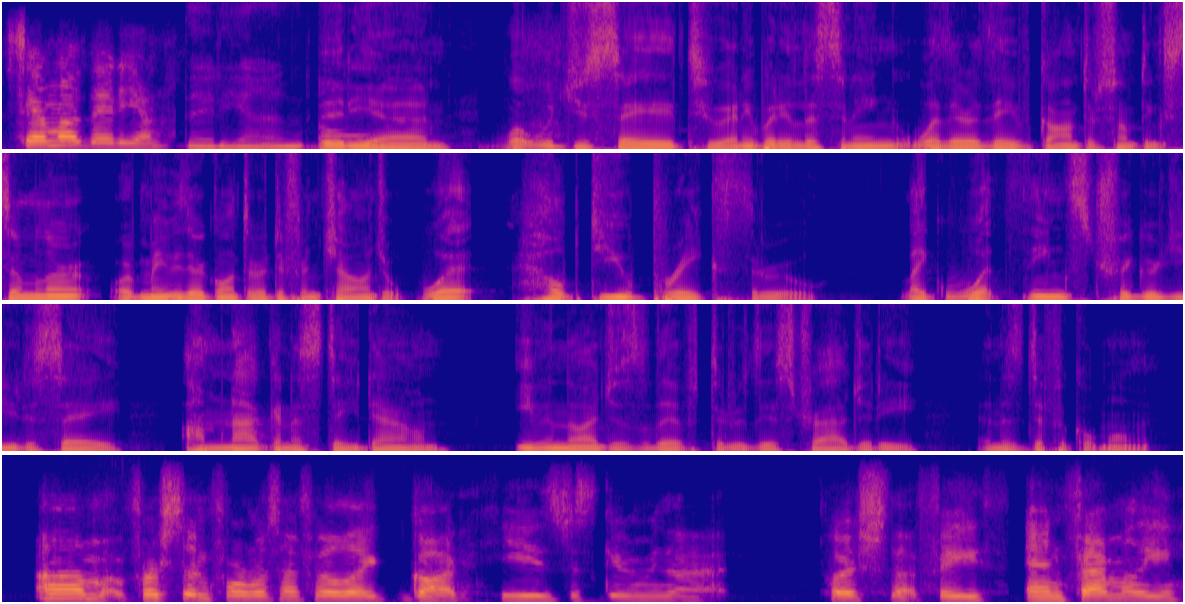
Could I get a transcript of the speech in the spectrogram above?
Se llama Derian. Darian. Vivian, what would you say to anybody listening, whether they've gone through something similar or maybe they're going through a different challenge? What helped you break through? Like, what things triggered you to say, I'm not going to stay down, even though I just lived through this tragedy and this difficult moment? Um, first and foremost, I feel like God, He's just giving me that push, that faith, and family.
